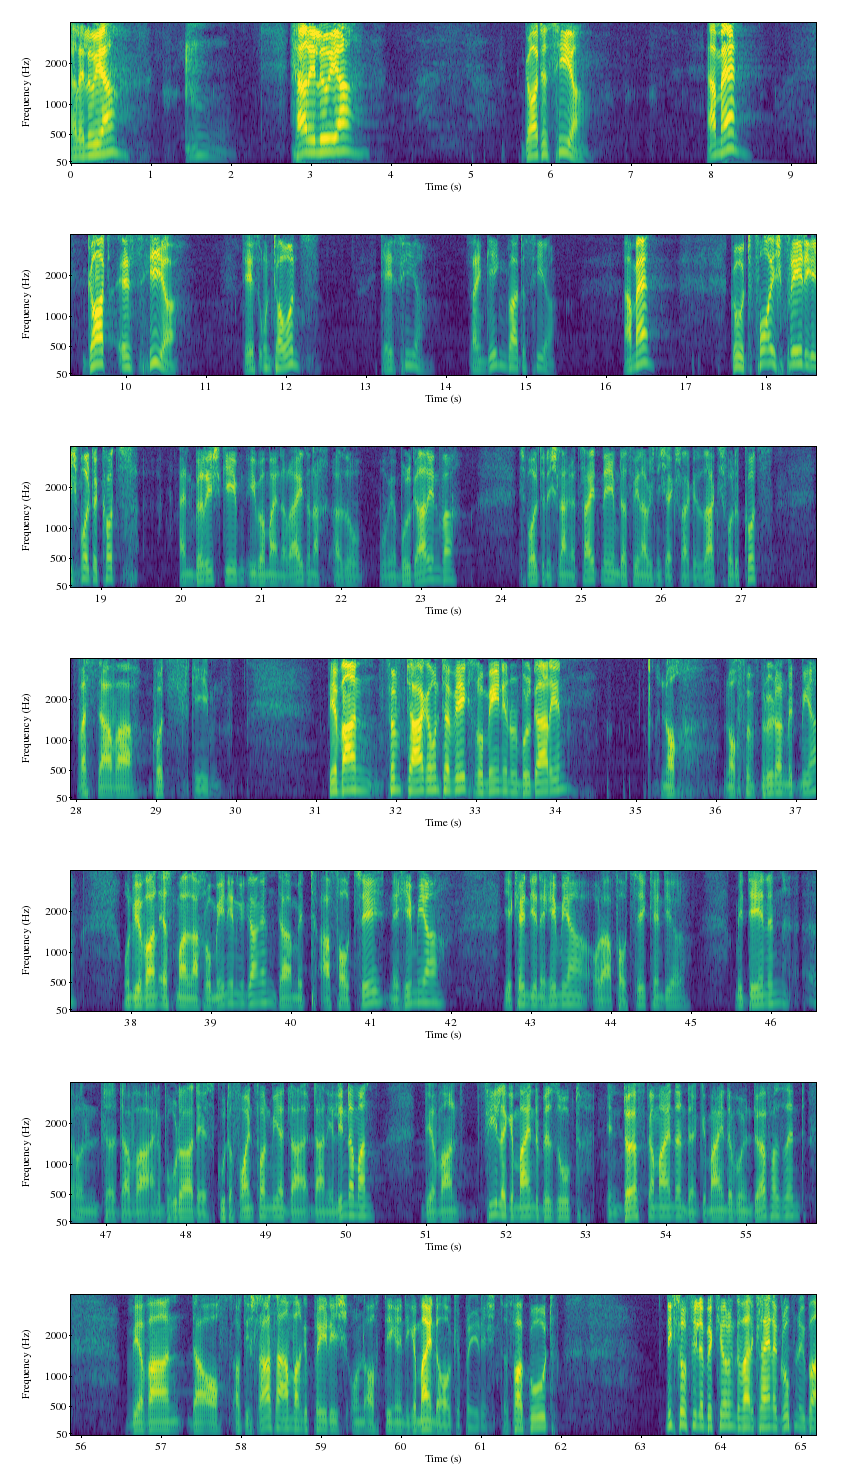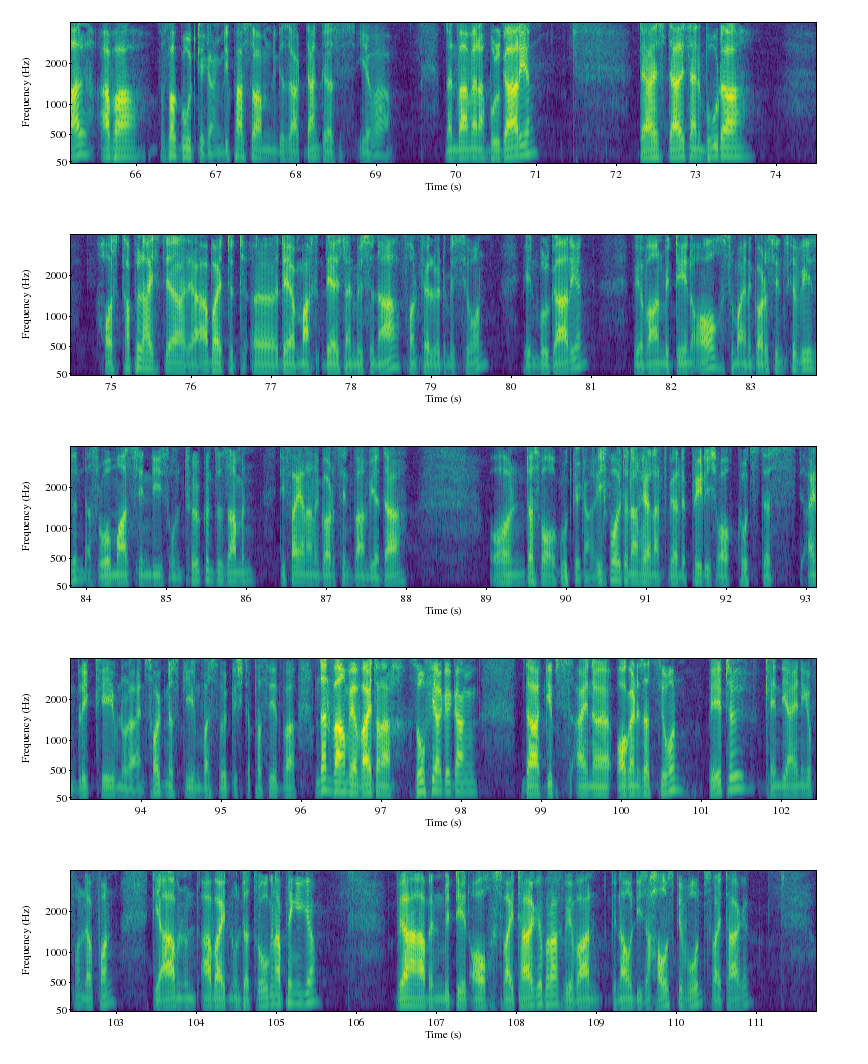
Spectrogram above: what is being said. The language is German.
Halleluja. Halleluja. Gott ist hier. Amen. Gott ist hier. Der ist unter uns. Der ist hier. Sein Gegenwart ist hier. Amen. Gut, vor ich predige, ich wollte kurz einen Bericht geben über meine Reise nach, also wo wir in Bulgarien waren. Ich wollte nicht lange Zeit nehmen, deswegen habe ich nicht extra gesagt. Ich wollte kurz, was da war, kurz geben. Wir waren fünf Tage unterwegs, Rumänien und Bulgarien. Noch, noch fünf Brüder mit mir. Und wir waren erstmal nach Rumänien gegangen, da mit AVC, Nehemia. Ihr kennt ihr Nehemia oder AVC kennt ihr mit denen. Und äh, da war ein Bruder, der ist guter Freund von mir, Daniel Lindermann. Wir waren viele Gemeinden besucht, in Dörfgemeinden, der Gemeinde, wo in Dörfer sind. Wir waren da auch auf die Straße haben wir gepredigt und auch Dinge in die Gemeinde auch gepredigt. Das war gut. Nicht so viele Bekehrungen, da waren kleine Gruppen überall, aber das war gut gegangen. Die Pastor haben gesagt, danke, dass es ihr war. Dann waren wir nach Bulgarien. Da ist, da ist ein Bruder, Horst Kappel heißt der, der arbeitet, äh, der macht, der ist ein Missionar von Fellwette Mission in Bulgarien. Wir waren mit denen auch zum einen Gottesdienst gewesen, das Roma, Sindis und Türken zusammen. Die feiern einen Gottesdienst, waren wir da. Und das war auch gut gegangen. Ich wollte nachher nach, während der Predigt auch kurz das Einblick geben oder ein Zeugnis geben, was wirklich da passiert war. Und dann waren wir weiter nach Sofia gegangen. Da gibt's eine Organisation, Bethel, kennen die einige von davon. Die arbeiten unter Drogenabhängiger. Wir haben mit denen auch zwei Tage gebracht. Wir waren genau in diesem Haus gewohnt, zwei Tage.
